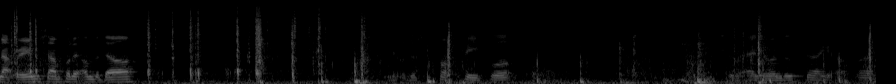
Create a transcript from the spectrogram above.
in that room, Sam. Put it on the door. It'll just fuck people up. If anyone does try to get up there.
